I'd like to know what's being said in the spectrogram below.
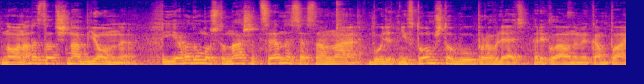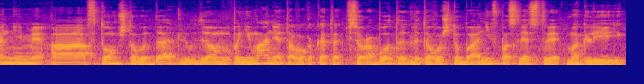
но она достаточно объемная. И я подумал, что наша ценность основная будет не в том, чтобы управлять рекламными кампаниями, а в том, чтобы дать людям понимание того, как это все работает, для того, чтобы они впоследствии могли и,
